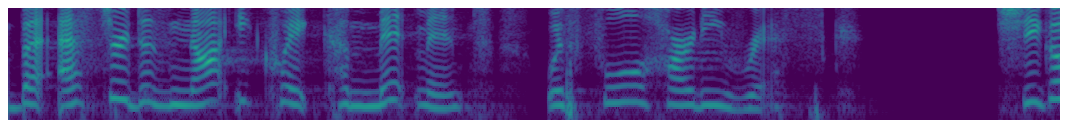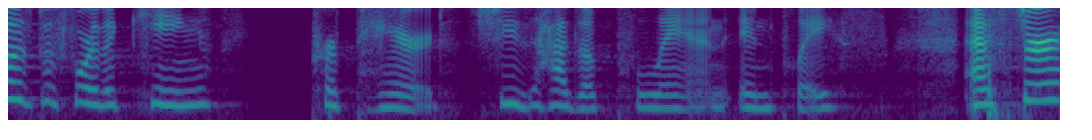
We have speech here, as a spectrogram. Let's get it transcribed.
But Esther does not equate commitment with foolhardy risk. She goes before the king prepared, she has a plan in place. Esther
